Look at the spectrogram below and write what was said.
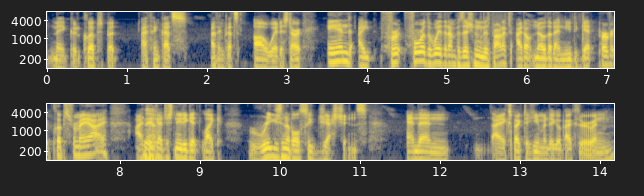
make good clips. But I think that's I think that's a way to start. And I for for the way that I'm positioning this product, I don't know that I need to get perfect clips from AI. I think yeah. I just need to get like reasonable suggestions. And then I expect a human to go back through and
